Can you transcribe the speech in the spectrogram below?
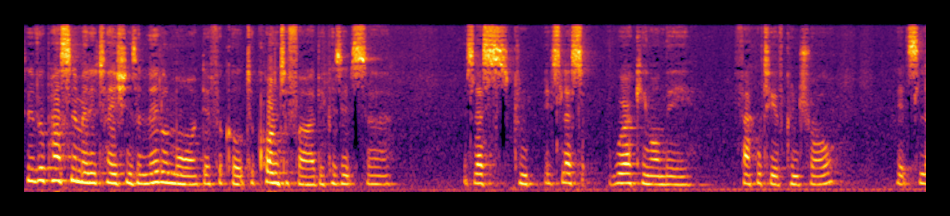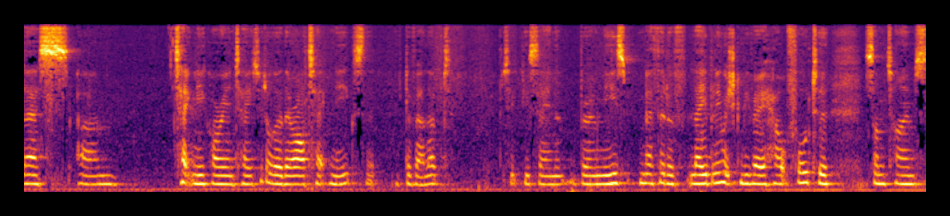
So Vipassana meditation is a little more difficult to quantify because it's uh, it's less con- it's less working on the faculty of control. It's less um, technique orientated, although there are techniques that have developed, particularly saying the Burmese method of labeling, which can be very helpful to sometimes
